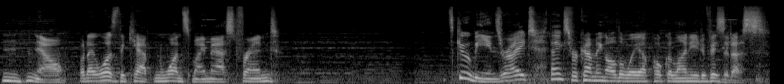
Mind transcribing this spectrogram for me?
Hmm, no, but I was the captain once, my masked friend. Kubians, right? Thanks for coming all the way up Hokulani to visit us.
